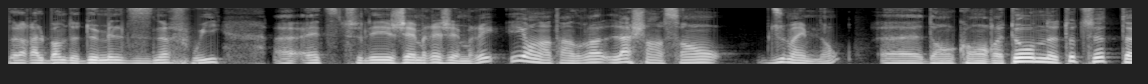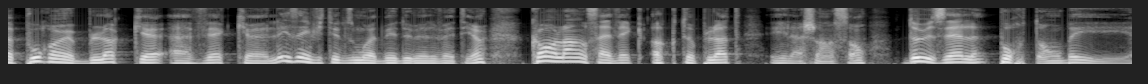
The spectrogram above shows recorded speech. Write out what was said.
de leur album de 2019, oui, intitulé J'aimerais, j'aimerais. Et on entendra la chanson du même nom. Euh, donc, on retourne tout de suite pour un bloc avec euh, les invités du mois de mai 2021 qu'on lance avec Octoplot et la chanson Deux ailes pour tomber.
